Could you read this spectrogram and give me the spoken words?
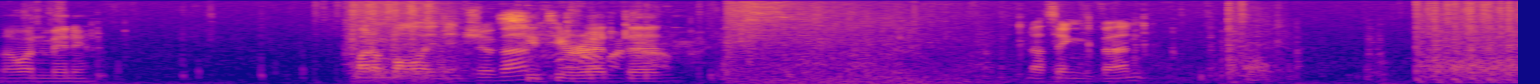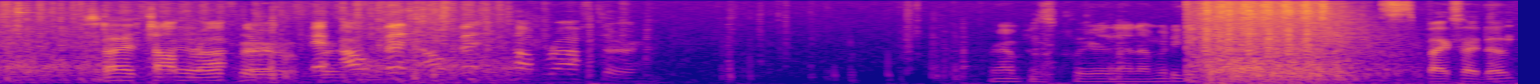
No one mini. Want a molly ninja vent? CT red dead. Nothing vent. Side, Top uh, rafter. upper, Eh, upper. out vent, out vent, top rafter. Ramp is clear. Then I'm gonna get. The... Backside dead.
